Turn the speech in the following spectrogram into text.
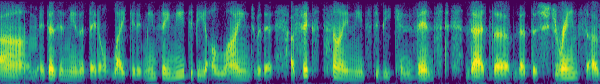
Um, it doesn't mean that they don't like it. It means they need to be aligned with it. A fixed sign needs to be convinced that the that the strength of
